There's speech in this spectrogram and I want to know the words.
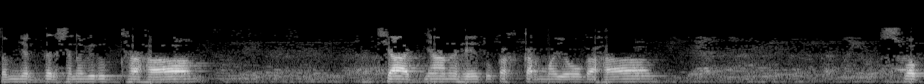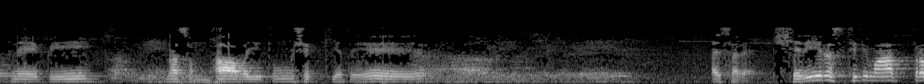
సమ్యక్ దర్శన విరుద్ధ మిథ్యాజ్ఞానహేతుక కర్మయోగ. స్వప్నేపి న సంభావయితుం శక్యతే. సరే. శరీర స్థితి మాత్ర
